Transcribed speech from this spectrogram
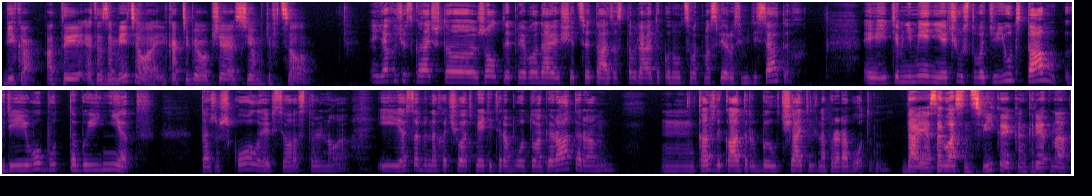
Вика, а ты это заметила, и как тебе вообще съемки в целом? Я хочу сказать, что желтые преобладающие цвета заставляют окунуться в атмосферу 70-х и тем не менее чувствовать уют там, где его будто бы и нет, даже школа и все остальное. И особенно хочу отметить работу оператора. Каждый кадр был тщательно проработан. Да, я согласен с Викой конкретно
